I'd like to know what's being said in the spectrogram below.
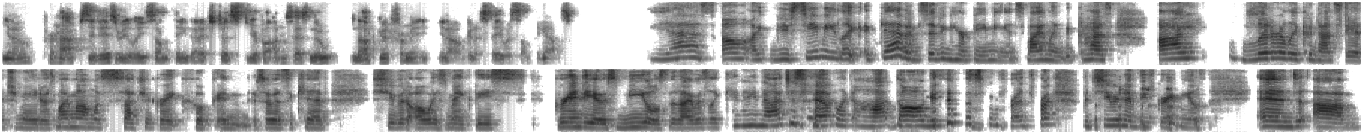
You know, perhaps it is really something that it's just your body says, nope, not good for me. You know, I'm going to stay with something else. Yes. Oh, I, you see me like again, I'm sitting here beaming and smiling because I literally could not stand tomatoes. My mom was such a great cook. And so as a kid, she would always make these grandiose meals that I was like, can I not just have like a hot dog and some French fries? But she would have these great meals. And um,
